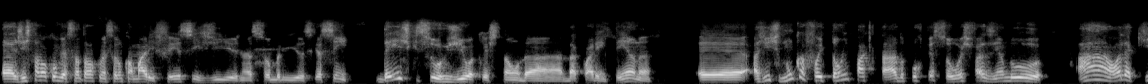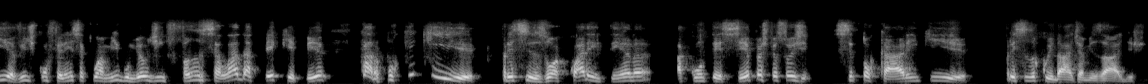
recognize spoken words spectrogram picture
é, a gente estava conversando, estava conversando com a Marifê esses dias, né, sobre isso, que assim, desde que surgiu a questão da, da quarentena, é, a gente nunca foi tão impactado por pessoas fazendo ah, olha aqui, a videoconferência com um amigo meu de infância lá da PQP. Cara, por que, que precisou a quarentena acontecer para as pessoas se tocarem que precisa cuidar de amizades?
